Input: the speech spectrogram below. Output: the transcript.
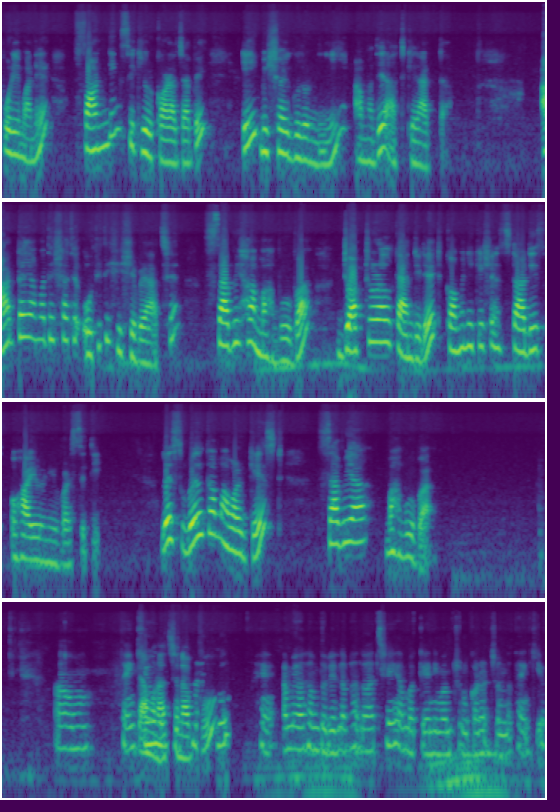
পরিমাণের ফান্ডিং সিকিউর করা যাবে এই বিষয়গুলো নিয়েই আমাদের আজকের আড্ডা। আড্ডায় আমাদের সাথে অতিথি হিসেবে আছেন Sabiha Mahbuba doctoral candidate communication studies Ohio university. Let's welcome our guest Sabia Mahbuba. কেমন আছেন আপু? হ্যাঁ আমি আলহামদুলিল্লাহ ভালো আছি। আমাকে নিমন্ত্রণ করার জন্য থ্যাংক ইউ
